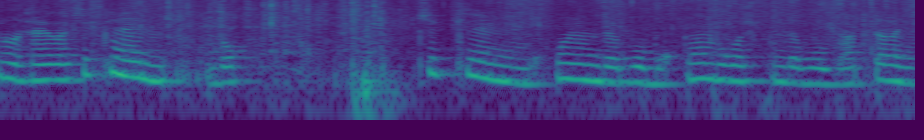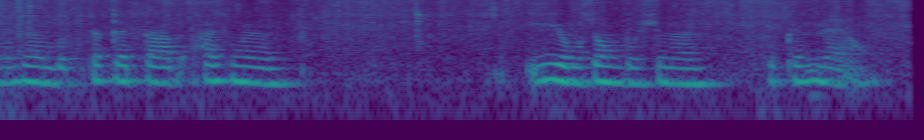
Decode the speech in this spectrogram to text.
그리고 제가 치킨 먹 치킨 먹고 있는데 뭐 먹방 보고 싶은데 뭐 맞다가 영상 못 찾겠다 하시면 이 영상 보시면 좋겠네요.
